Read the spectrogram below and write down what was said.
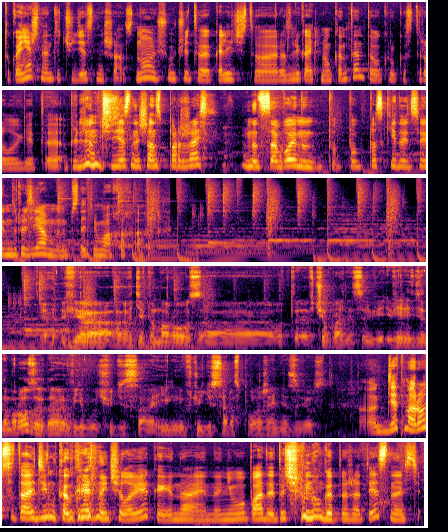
то, конечно, это чудесный шанс. Но, еще, учитывая количество развлекательного контента вокруг астрологии, это определенно чудесный шанс поржать над собой, поскидывать своим друзьям и написать им ахахах. Вера в Деда Мороза, вот в чем разница? Верить в Деда Мороза, да, в его чудеса или в чудеса расположения звезд? Дед Мороз это один конкретный человек, и да, и на него падает очень много тоже ответственности.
